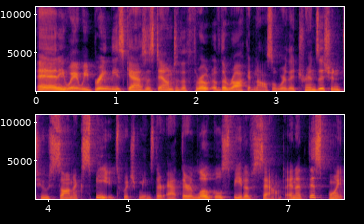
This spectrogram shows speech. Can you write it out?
Anyway, we bring these gases down to the throat of the rocket nozzle where they transition to sonic speeds, which means they're at their local speed of sound. And at this point,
